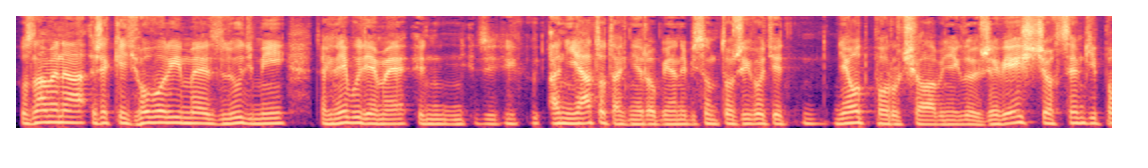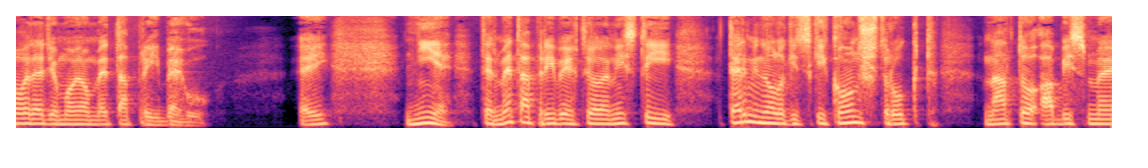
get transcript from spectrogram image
To znamená, že keď hovoríme s ľuďmi, tak nebudeme, ani ja to tak nerobím, ani by som to v živote neodporúčal, aby niekto, že vieš čo, chcem ti povedať o mojom metapríbehu. Hej? Nie. Ten metapríbeh to je len istý terminologický konštrukt na to, aby sme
